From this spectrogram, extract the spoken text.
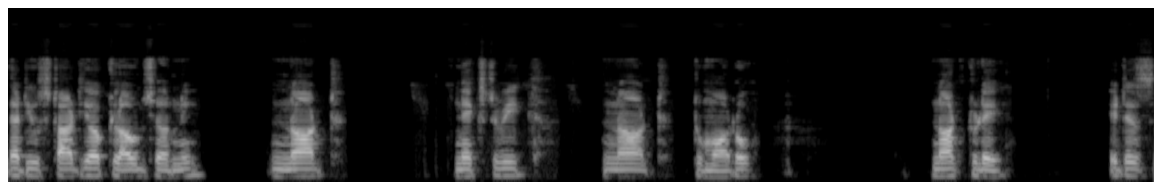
that you start your cloud journey not next week not tomorrow not today. It is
